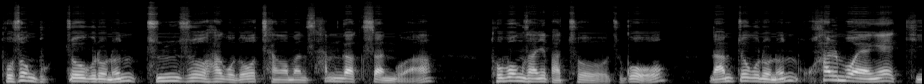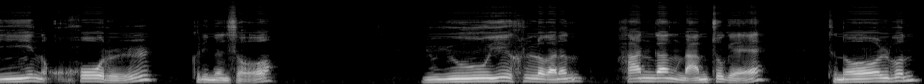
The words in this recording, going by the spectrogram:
도성 북쪽으로는 준수하고도 장엄한 삼각산과 도봉산이 받쳐주고 남쪽으로는 활 모양의 긴 호를 그리면서 유유히 흘러가는 한강 남쪽에 드넓은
